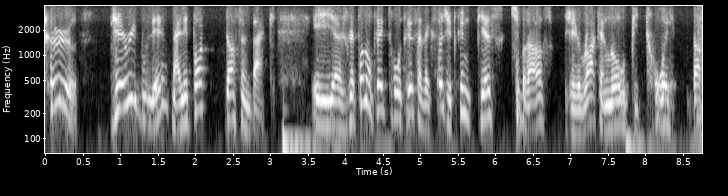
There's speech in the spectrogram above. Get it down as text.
sur Jerry Boulet, mais à l'époque, Bach. Et euh, je voulais pas non plus être trop triste avec ça. J'ai pris une pièce qui brasse, j'ai rock and roll puis troué Bach.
